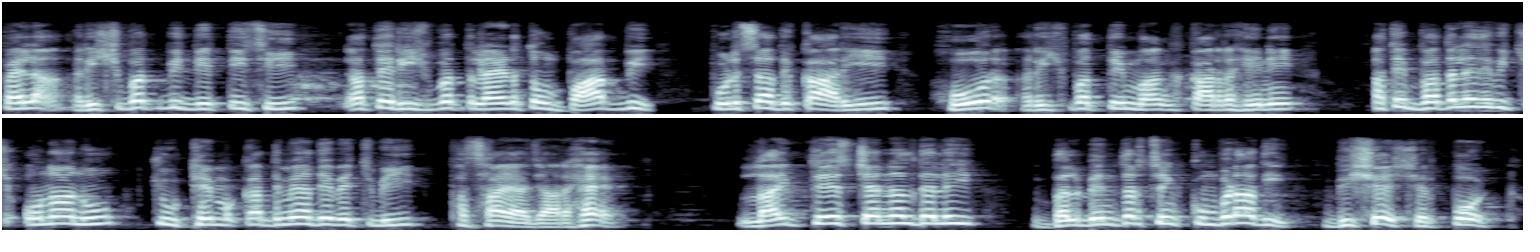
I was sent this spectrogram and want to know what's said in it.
ਪਹਿਲਾਂ ਰਿਸ਼ਵਤ ਵੀ ਦਿੱਤੀ ਸੀ ਅਤੇ ਰਿਸ਼ਵਤ ਲੈਣ ਤੋਂ ਬਾਅਦ ਵੀ ਪੁਲਿਸ ਅਧਿਕਾਰੀ ਹੋਰ ਰਿਸ਼ਵਤ ਦੀ ਮੰਗ ਕਰ ਰਹੇ ਨੇ ਅਤੇ ਬਦਲੇ ਦੇ ਵਿੱਚ ਉਹਨਾਂ ਨੂੰ ਝੂਠੇ ਮੁਕੱਦਮਿਆਂ ਦੇ ਵਿੱਚ ਵੀ ਫਸਾਇਆ ਜਾ ਰਿਹਾ ਹੈ। ਲਾਈਵ ਤੇਜ਼ ਚੈਨਲ ਦੇ ਲਈ ਬਲਵਿੰਦਰ ਸਿੰਘ ਕੁੰਬੜਾ ਦੀ ਵਿਸ਼ੇਸ਼ ਰਿਪੋਰਟ।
